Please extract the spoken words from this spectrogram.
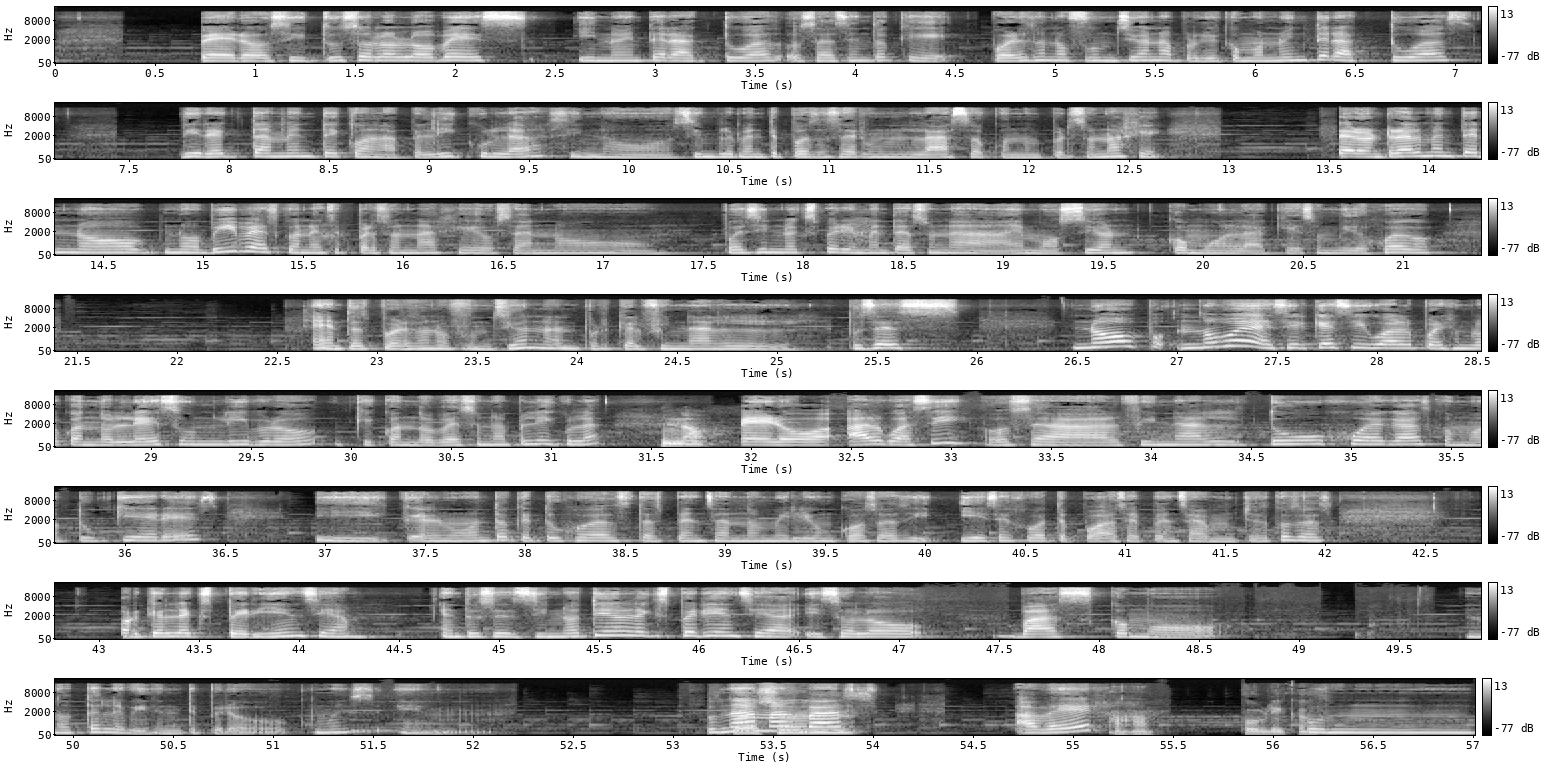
Pero si tú solo lo ves y no interactúas, o sea, siento que por eso no funciona, porque como no interactúas directamente con la película, sino simplemente puedes hacer un lazo con un personaje. Pero realmente no, no vives con ese personaje, o sea, no, pues si no experimentas una emoción como la que es un videojuego. Entonces por eso no funcionan, porque al final, pues es... No, no voy a decir que es igual, por ejemplo, cuando lees un libro que cuando ves una película, No. pero algo así. O sea, al final tú juegas como tú quieres y que el momento que tú juegas estás pensando mil y un cosas y, y ese juego te puede hacer pensar muchas cosas. Porque es la experiencia. Entonces, si no tienes la experiencia y solo vas como... No televidente, pero ¿cómo es? Em, pues nada Pues más vas a ver, Ajá, público. pues,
